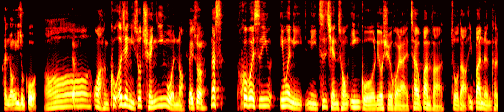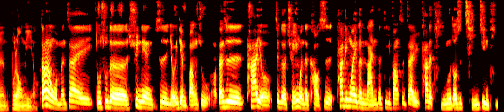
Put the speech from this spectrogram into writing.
很容易就过。哦，哇，很酷！而且你说全英文哦，没错，那是会不会是因因为你你之前从英国留学回来才有办法做到？一般人可能不容易哦。当然，我们在读书的训练是有一点帮助，但是它有这个全英文的考试，它另外一个难的地方是在于它的题目都是情境题。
